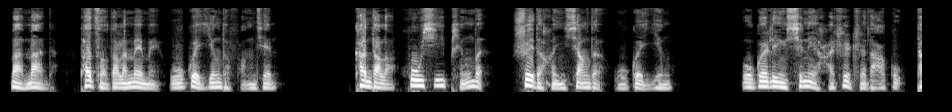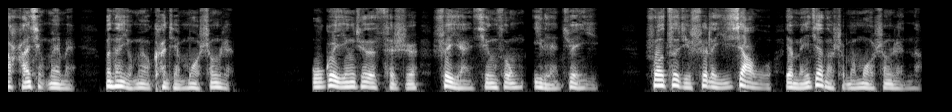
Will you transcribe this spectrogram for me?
慢慢的，他走到了妹妹吴桂英的房间，看到了呼吸平稳、睡得很香的吴桂英。吴桂令心里还是直打鼓，他喊醒妹妹，问她有没有看见陌生人。吴桂英却在此时睡眼惺忪，一脸倦意，说自己睡了一下午也没见到什么陌生人呢。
